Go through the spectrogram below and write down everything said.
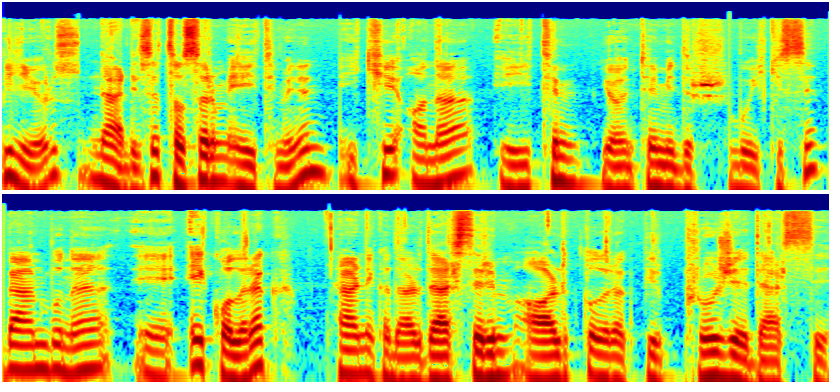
biliyoruz. Neredeyse tasarım eğitiminin iki ana eğitim yöntemidir bu ikisi. Ben buna e, ek olarak her ne kadar derslerim ağırlıklı olarak bir proje dersi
